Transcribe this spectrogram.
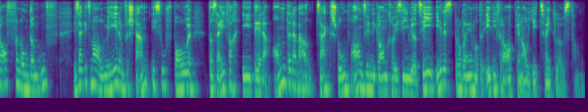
arbeiten und am auf, ich sage jetzt mal, mehr ein Verständnis aufbauen, dass einfach in dieser anderen Welt sechs Stunden wahnsinnig lang können sein weil sie ihr Problem oder ihre Frage genau jetzt gelöst haben.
